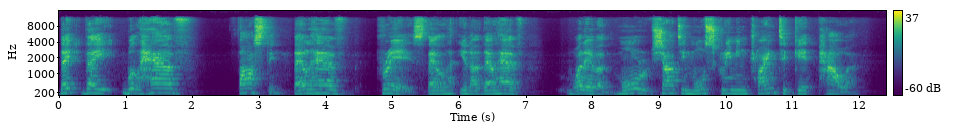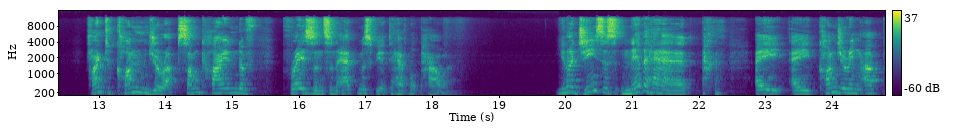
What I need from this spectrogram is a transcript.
They, they will have fasting. They'll have prayers. They'll, you know, they'll have whatever, more shouting, more screaming, trying to get power, trying to conjure up some kind of presence and atmosphere to have more power. You know, Jesus never had a, a conjuring up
